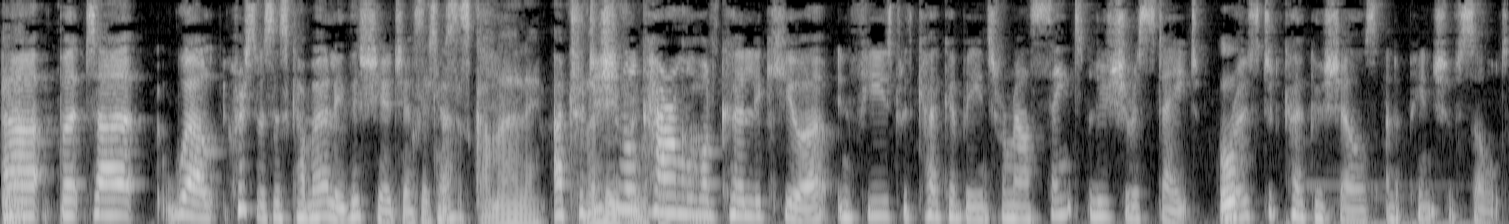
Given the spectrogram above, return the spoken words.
Uh, but uh, well, Christmas has come early this year, Jessica. Christmas has come early. A traditional caramel podcast. vodka liqueur infused with cocoa beans from our Saint Lucia estate, roasted cocoa shells, and a pinch of salt.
